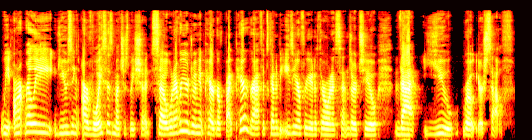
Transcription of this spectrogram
we aren't really using our voice as much as we should. So whenever you're doing it paragraph by paragraph, it's going to be easier for you to throw in a sentence or two that you wrote yourself.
